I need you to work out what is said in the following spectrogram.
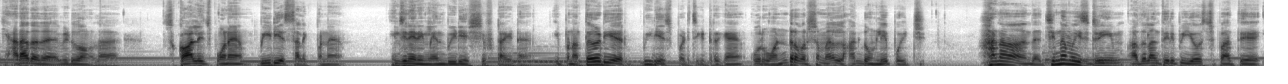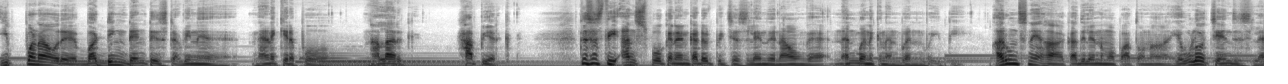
யாராவது அதை விடுவாங்களா? ஸோ காலேஜ் போனேன். பிடிஎஸ் செலக்ட் பண்ணேன். இன்ஜினியரிங்லேருந்து பிடிஎஸ் ஷிஃப்ட் ஆகிட்டேன் இப்போ நான் தேர்ட் இயர் பிடிஎஸ் படிச்சுக்கிட்டு இருக்கேன். ஒரு ஒன்றரை வருஷம் மேலே லாக்டவுன்லேயே போயிடுச்சு. ஆனால் அந்த சின்ன வயசு ட்ரீம் அதெல்லாம் திருப்பி யோசிச்சு பார்த்து இப்போ நான் ஒரு பட்டிங் டென்டிஸ்ட் அப்படின்னு நினைக்கிறப்போ நல்லா இருக்குது ஹாப்பியாக இருக்குது this is the unspoken and cut out பிக்சர்ஸ்லேருந்து நான் உங்கள் நண்பனுக்கு நண்பன் வைத்தி. அருண் ஸ்னேஹா கதையில நம்ம பார்த்தோன்னா எவ்வளோ சேஞ்சஸில்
